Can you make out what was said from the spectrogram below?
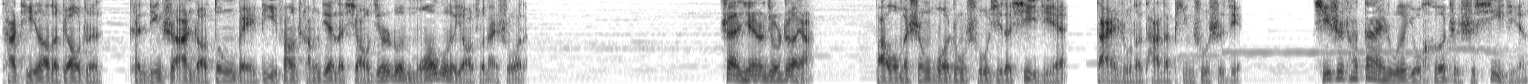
他提到的标准肯定是按照东北地方常见的小鸡儿炖蘑菇的要求来说的。单先生就是这样，把我们生活中熟悉的细节带入了他的评书世界。其实他带入的又何止是细节呢？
